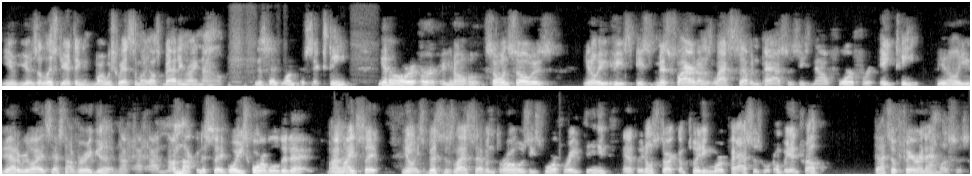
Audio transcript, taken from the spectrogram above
you, you as a listener, you're thinking, boy, I wish we had somebody else batting right now. this guy's one for 16, you know, or, or you know, so and so is, you know, he, he's he's misfired on his last seven passes. He's now four for 18. You know, you got to realize that's not very good. I, I, I'm not going to say, boy, he's horrible today. I right. might say, you know, he's missed his last seven throws. He's four for 18. And if we don't start completing more passes, we're going to be in trouble. That's a fair analysis.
